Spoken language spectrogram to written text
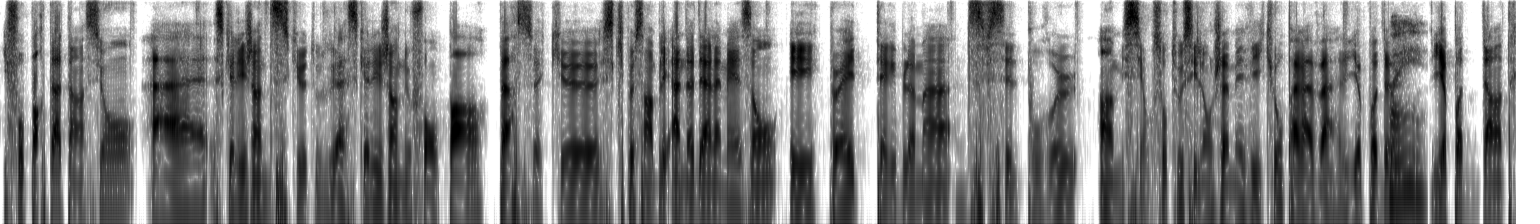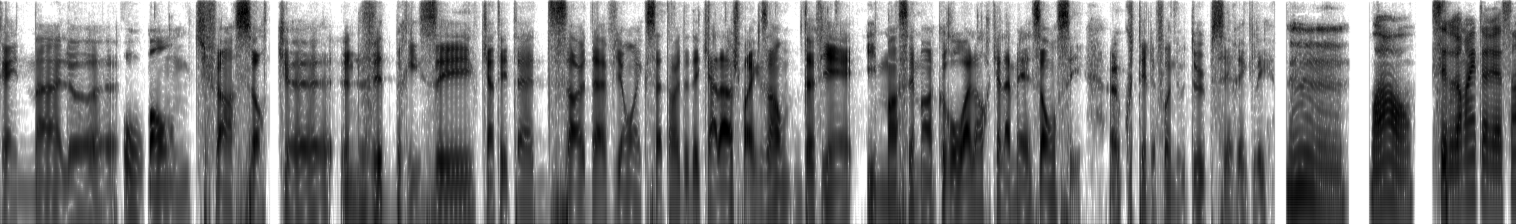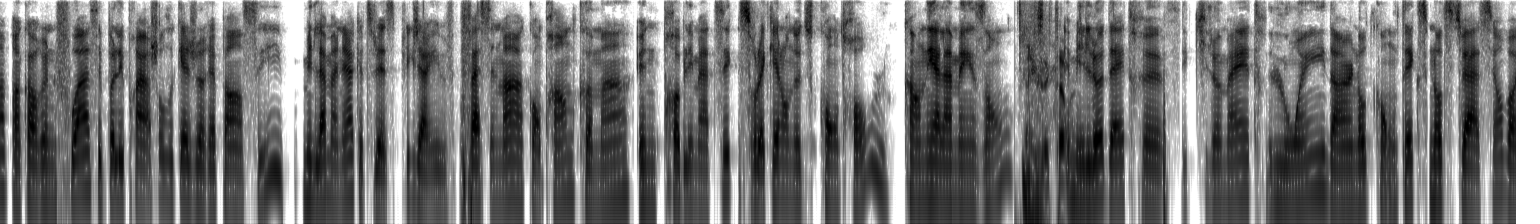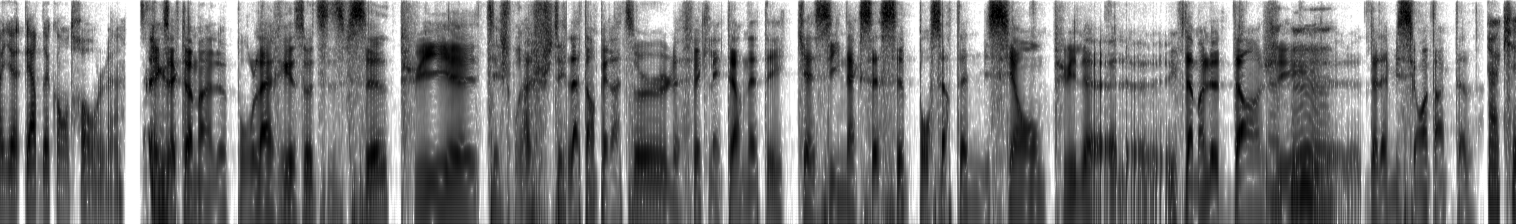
il faut porter attention à ce que les gens discutent ou à ce que les gens nous font part parce que ce qui peut sembler anodin à la maison et peut être terriblement difficile pour eux en mission, surtout s'ils l'ont jamais vécu auparavant. Il n'y a pas de, Ouais. il y a pas d'entraînement là, euh, au monde qui fait en sorte qu'une vitre brisée, quand tu es à 10 heures d'avion avec 7 heures de décalage, par exemple, devient immensément gros, alors qu'à la maison, c'est un coup de téléphone ou deux, puis c'est réglé. Hmm. Wow. C'est vraiment intéressant. Encore une fois, c'est pas les premières choses auxquelles j'aurais pensé, mais de la manière que tu l'expliques, j'arrive facilement à comprendre comment une problématique sur laquelle on a du contrôle quand on est à la maison, Exactement. mais là d'être euh, des kilomètres loin dans un autre contexte, une autre situation, bon, il y a perte de contrôle. là. Exactement. Là, pour la résoudre, c'est difficile. Puis, euh, tu sais, je pourrais ajouter la température, le fait que l'Internet est quasi inaccessible pour certaines missions, puis le, le- évidemment le danger Mhm. de, de la mission en tant que telle. OK.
